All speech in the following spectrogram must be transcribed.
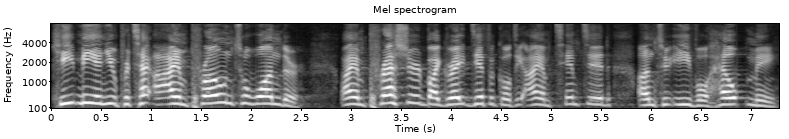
Keep me in you. Protect. I am prone to wonder. I am pressured by great difficulty. I am tempted unto evil. Help me.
